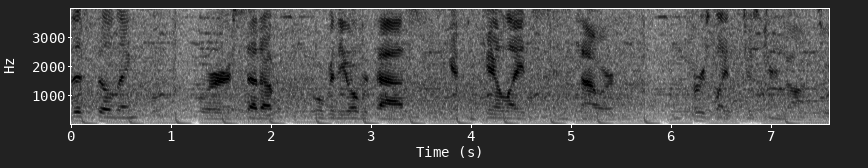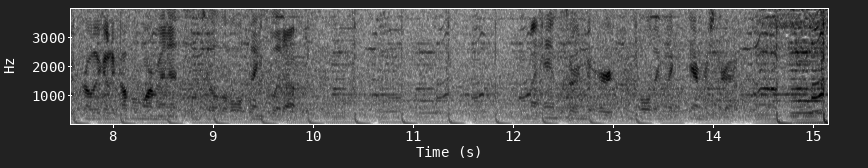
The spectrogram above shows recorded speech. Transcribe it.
This building We're set up over the overpass to get some tail lights in the tower. And the first light's just turned on, so we've probably got a couple more minutes until the whole thing's lit up. My hand's starting to hurt from holding the camera strap.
